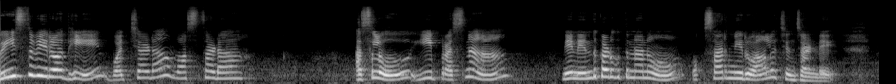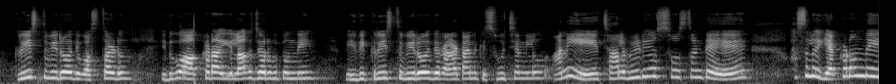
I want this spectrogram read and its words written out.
క్రీస్తు విరోధి వచ్చాడా వస్తాడా? అసలు ఈ ప్రశ్న నేను ఎందుకు అడుగుతున్నానో ఒకసారి మీరు ఆలోచించండి. క్రీస్తు విరోధి వస్తాడు ఇదిగో అక్కడ ఇలాగ జరుగుతుంది ఇది క్రీస్తు విరోధి రావడానికి సూచనలు అని చాలా వీడియోస్ చూస్తుంటే అసలు ఎక్కడుంది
